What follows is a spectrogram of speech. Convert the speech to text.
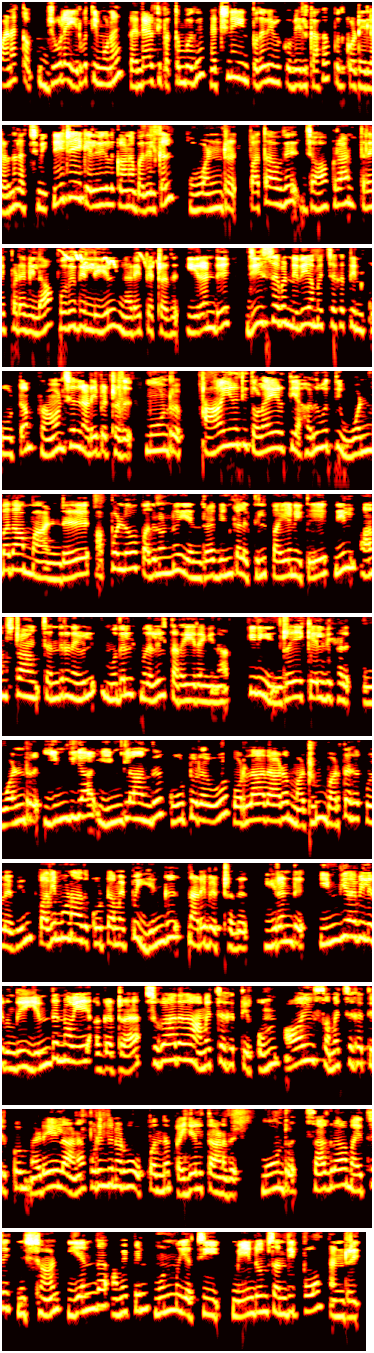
வணக்கம். ஜூலை இருபத்தி மூணு ரெண்டாயிரத்தி பத்தொன்பது நற்றினையின் புதவி குவியலுக்காக புதுக்கோட்டையிலிருந்து லட்சுமி. நேற்றைய கேள்விகளுக்கான பதில்கள் ஒன்று. பத்தாவது ஜாக்ரான் திரைப்பட விழா புதுதில்லியில் நடைபெற்றது. இரண்டு ஜி செவன் நிதி அமைச்சகத்தின் கூட்டம் பிரான்சில் நடைபெற்றது. மூன்று ஆயிரத்தி தொள்ளாயிரத்தி அறுபத்தி ஒன்பதாம் ஆண்டு அப்பல்லோ பதினொன்னு என்ற விண்கலத்தில் பயணித்து நீல் ஆம்ஸ்ட்ராங் சந்திரனில் முதல் முதலில் தரையிறங்கினார். இனி இன்றைய கேள்விகள். ஒன்று இந்தியா இங்கிலாந்து கூட்டுறவு பொருளாதார மற்றும் வர்த்தக குழுவின் பதிமூணாவது கூட்டமைப்பு எங்கு நடைபெற்றது? இரண்டு இந்தியாவிலிருந்து எந்த நோயை அகற்ற சுகாதார அமைச்சகத்திற்கும் ஆயுஷ் அமைச்சகத்திற்கும் இடையிலான புரிந்துணர்வு ஒப்பந்தம் கையெழுத்தானது? மூன்று சாக்ரா மைத்ரி நிஷான் எந்த அமைப்பின் முன்முயற்சி? மீண்டும் சந்திப்போம். நன்றி.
